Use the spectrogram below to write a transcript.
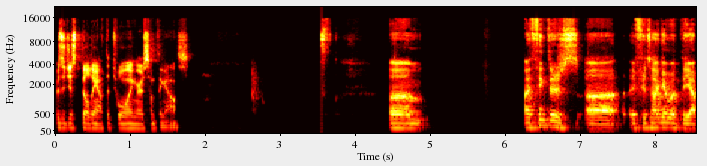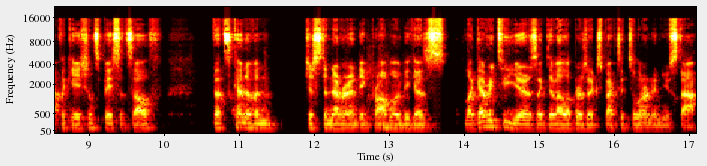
or is it just building out the tooling or something else? Um, I think there's uh, if you're talking about the application space itself, that's kind of an just a never ending problem because like every two years, like developers are expected to learn a new stack.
